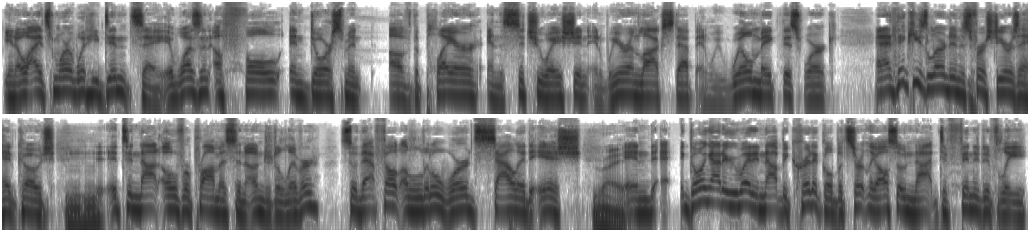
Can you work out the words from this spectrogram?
You know, it's more what he didn't say. It wasn't a full endorsement of the player and the situation, and we're in lockstep, and we will make this work. And I think he's learned in his first year as a head coach i- to not overpromise and underdeliver. So that felt a little word salad ish. Right. And uh, going out of your way to not be critical, but certainly also not definitively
